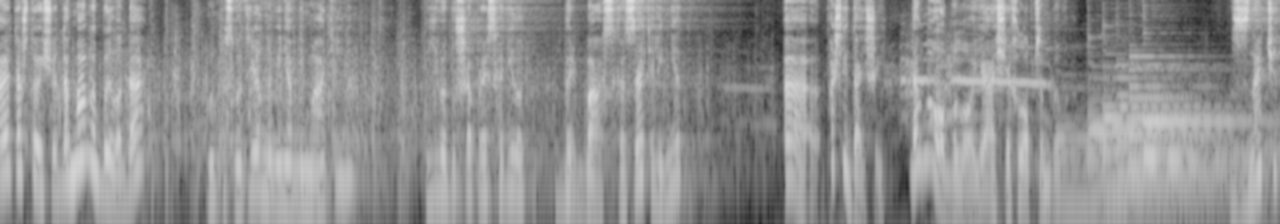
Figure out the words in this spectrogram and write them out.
а это что еще, до мамы было, да? Он посмотрел на меня внимательно. В его душе происходила борьба, сказать или нет. А, пошли дальше. Давно было, я ще хлопцем был. Значит,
